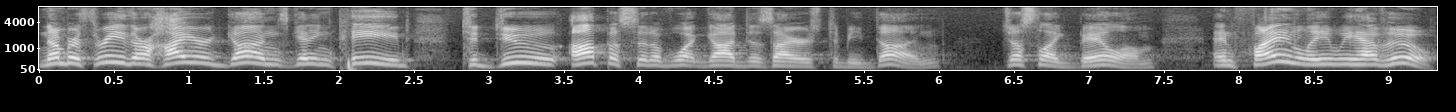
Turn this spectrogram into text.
Number three, they're hired guns getting paid to do opposite of what God desires to be done, just like Balaam. And finally, we have who?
